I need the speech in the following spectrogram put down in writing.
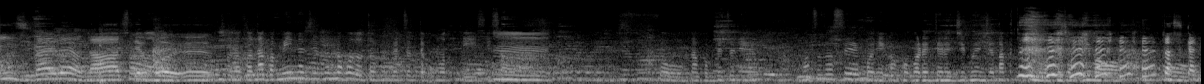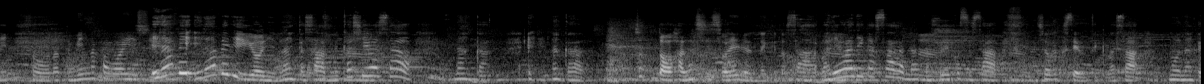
いい時代だよなって思う。そうだからなんかみんな自分のこと特別って思っていいしさ、そうなんか別に松田聖子に憧れてる自分じゃなくていいわけじゃん今は。確かに。そうだってみんな可愛いし。選べ選べるようになんかさ昔はさなんかえなんかちょっと話それるんだけどさ我々がさなんかそれこそさ小学生の時はさもうなんか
